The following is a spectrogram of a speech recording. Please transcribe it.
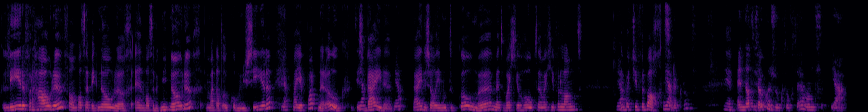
leren verhouden van wat heb ik nodig en wat heb ik niet nodig. Maar dat ook communiceren. Maar je partner ook. Het is beide. Beide zal je moeten komen met wat je hoopt en wat je verlangt. En wat je verwacht. Ja, dat klopt. En dat is ook een zoektocht. Hè? Want ja,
